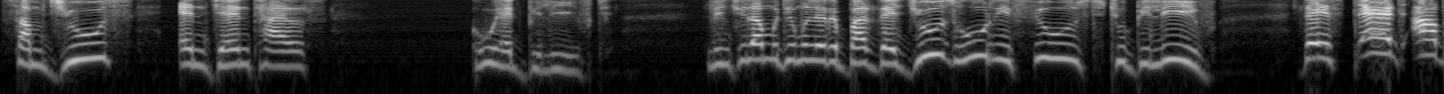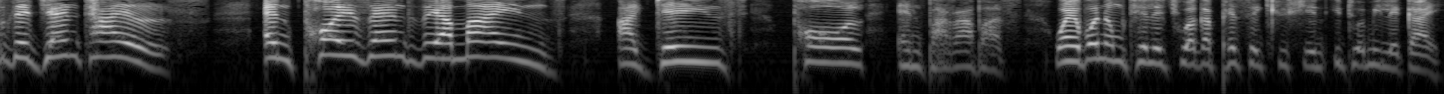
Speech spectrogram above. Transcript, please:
some Jews and Gentiles who had believed. Lentswe la modimo le re but the Jews who refused to believe they stirred up the Gentiles and poisoned their minds against Paul and Barabbas. Wa e bona motheletši wa ka persecution e thomile kae?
